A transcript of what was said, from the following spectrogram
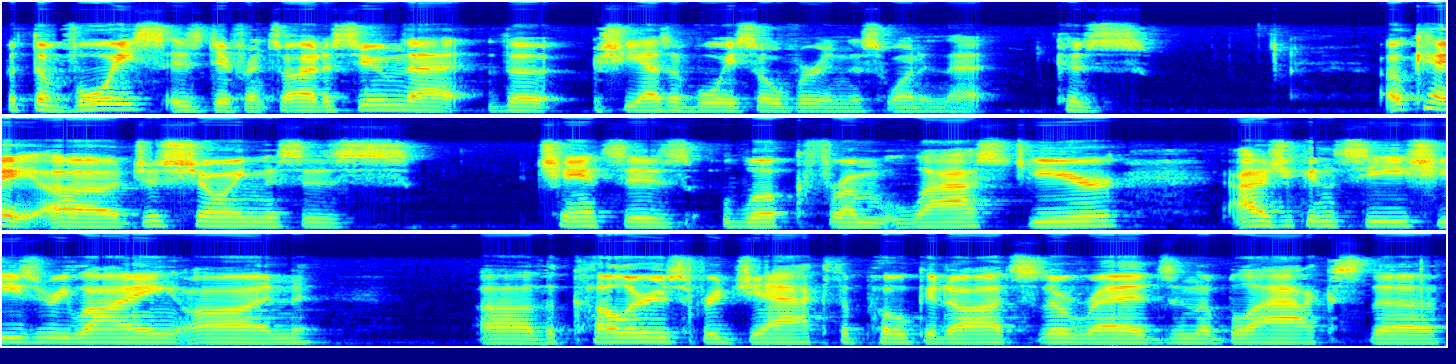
but the voice is different. So I'd assume that the she has a voiceover in this one, and that because okay uh, just showing this is chance's look from last year. As you can see she's relying on uh, the colors for Jack the polka dots the reds and the blacks the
